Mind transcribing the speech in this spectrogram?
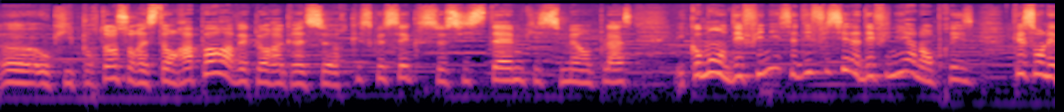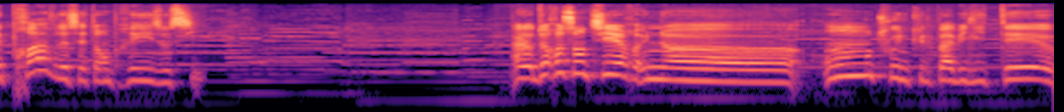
euh, ou qui pourtant sont restés en rapport avec leur agresseur. Qu'est-ce que c'est que ce système qui se met en place Et comment on définit? C'est difficile à définir l'emprise. Quelles sont les preuves de cette emprise aussi? Alors de ressentir une euh, honte ou une culpabilité euh,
